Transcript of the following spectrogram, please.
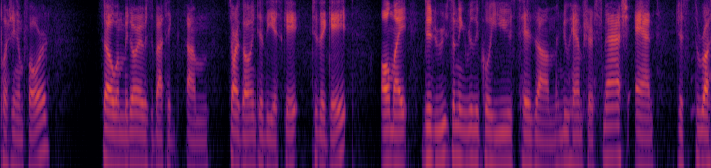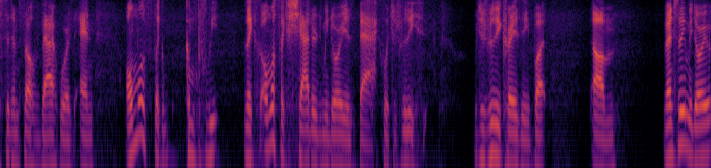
pushing him forward. So when Midoriya was about to um start going to the escape to the gate, All Might did re- something really cool. He used his um New Hampshire Smash and just thrusted himself backwards and almost like complete like almost like shattered Midoriya's back, which is really which is really crazy. But um Eventually, Midori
